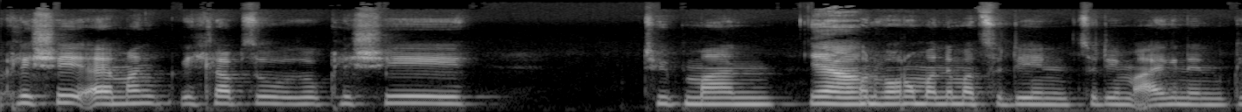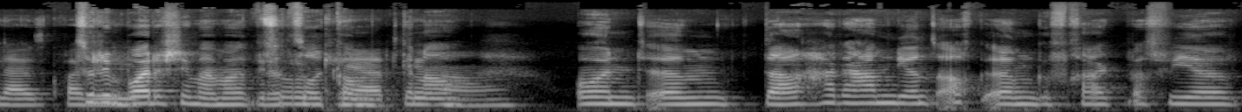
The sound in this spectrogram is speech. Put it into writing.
Klischee, äh, man, ich glaube, so, so Klischee-Typ Mann. Ja. Und warum man immer zu, den, zu dem eigenen quasi Zu dem Beuteschema immer wieder zurückkommt. zurückkehrt. Genau. Und ähm, da hat, haben die uns auch ähm, gefragt, was wir,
